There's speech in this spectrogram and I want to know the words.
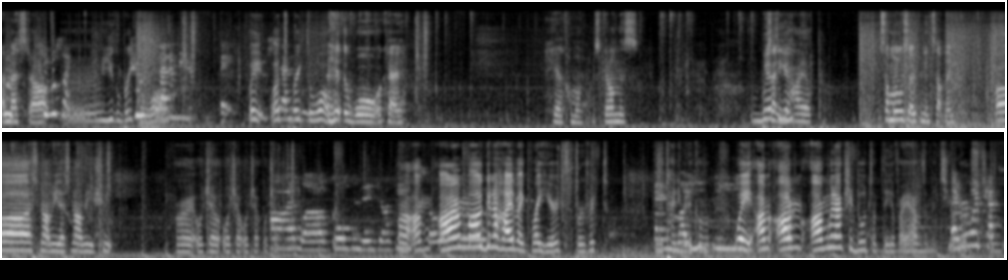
I was- messed up. He was like Uh, you can break two the wall. away. Wait, two let's break the wall. I hit the wall. Okay. Here, come on. Let's get on this. We Is have that to get you? high up. Someone was opening something. Uh, that's not me. That's not me. Shoot. All right, watch out. Watch out. Watch out. Watch out. I love Golden Ninja. He's Uh, I'm so I'm uh, gonna hide like right here. It's perfect. There's a tiny bit of cover. Wait, I'm I'm I'm gonna actually build something if I have the materials. Everyone checks.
